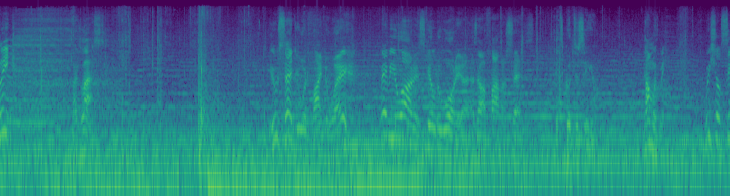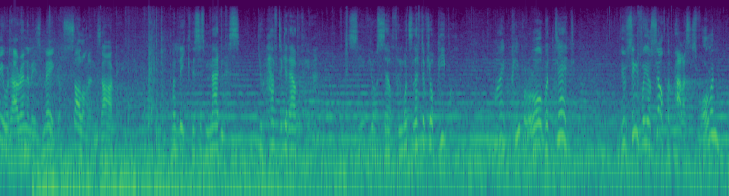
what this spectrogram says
Malik! At last. You said you would find a way. Maybe you are as skilled a warrior as our father says. It's good to see you. Come with me. We shall see what our enemies make of Solomon's army. Malik, this is madness. You have to get out of here. Save yourself and what's left of your people. My people are all but dead. You've seen for yourself the palace has fallen.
